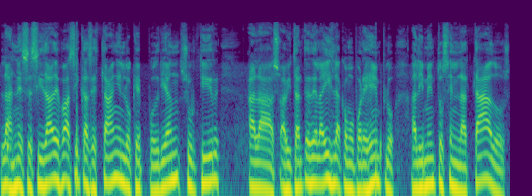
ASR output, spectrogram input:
Las necesidades básicas están en lo que podrían surtir a los habitantes de la isla, como por ejemplo alimentos enlatados,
